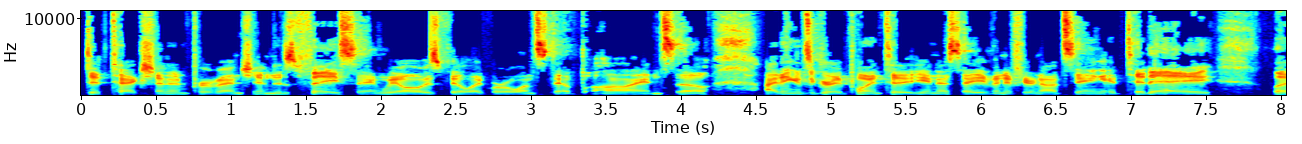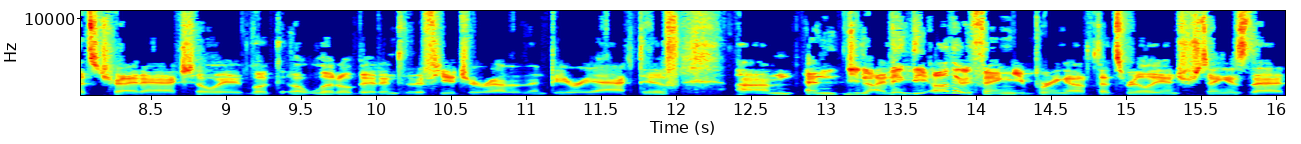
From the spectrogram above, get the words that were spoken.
detection and prevention is facing. We always feel like we're one step behind. So I think it's a great point to you know say even if you're not seeing it today, let's try to actually look a little bit into the future rather than be reactive. Um, and you know I think the other thing you bring up that's really really interesting is that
